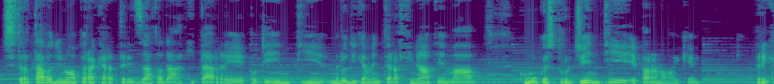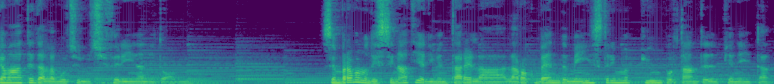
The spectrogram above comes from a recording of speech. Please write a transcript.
Si trattava di un'opera caratterizzata da chitarre potenti, melodicamente raffinate ma comunque struggenti e paranoiche, ricamate dalla voce luciferina di Tom. Sembravano destinati a diventare la, la rock band mainstream più importante del pianeta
